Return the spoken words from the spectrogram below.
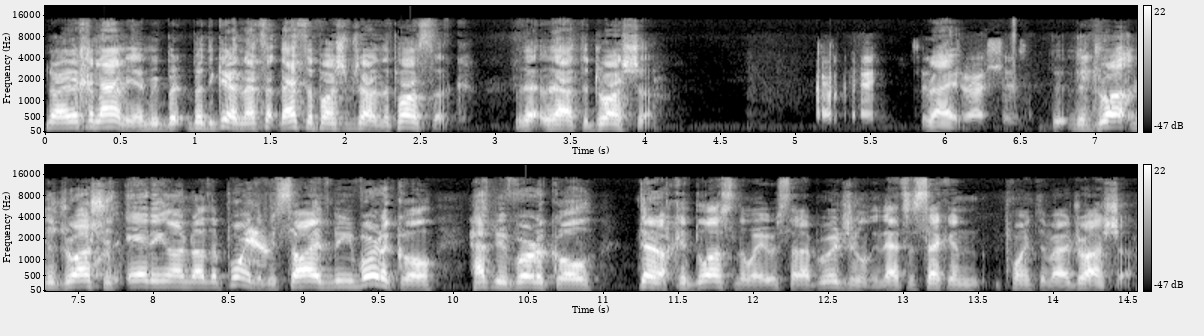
No, I mean, but but again, that's that's the pashim shot in the pasuk without, without the drasha. Okay. So Right. The The the, dra- the drasha is adding on another point that besides being vertical, has to be vertical derech in the way it was set up originally. That's the second point of our drasha.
